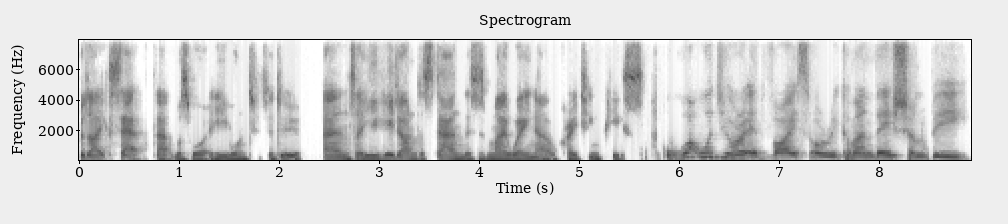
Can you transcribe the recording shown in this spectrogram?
but I accept that was what he wanted to do. And so he, would understand this is my way now of creating peace. What would your advice or recommendation be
